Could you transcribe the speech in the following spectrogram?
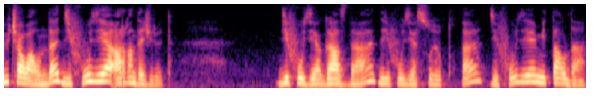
үч абалында диффузия ар жүрөт диффузия газда диффузия суюктукта диффузия металлда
